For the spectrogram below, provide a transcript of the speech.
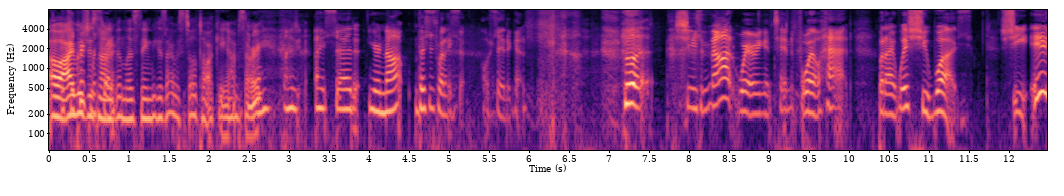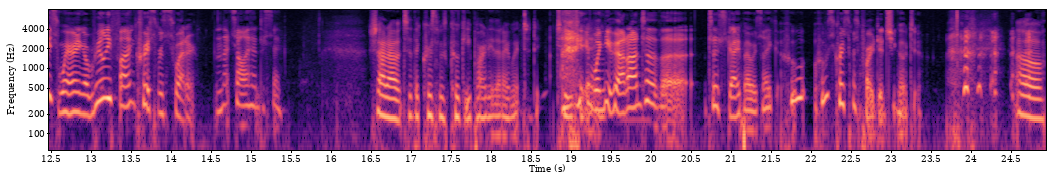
oh, it's I was Christmas just not sweater. even listening because I was still talking. I'm sorry. I, I said you're not. This is what I said. I'll say it again. She's not wearing a tinfoil hat, but I wish she was. She is wearing a really fun Christmas sweater, and that's all I had to say. Shout out to the Christmas cookie party that I went to. Do, to today. when you got onto the to Skype, I was like, "Who whose Christmas party did she go to?" oh,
